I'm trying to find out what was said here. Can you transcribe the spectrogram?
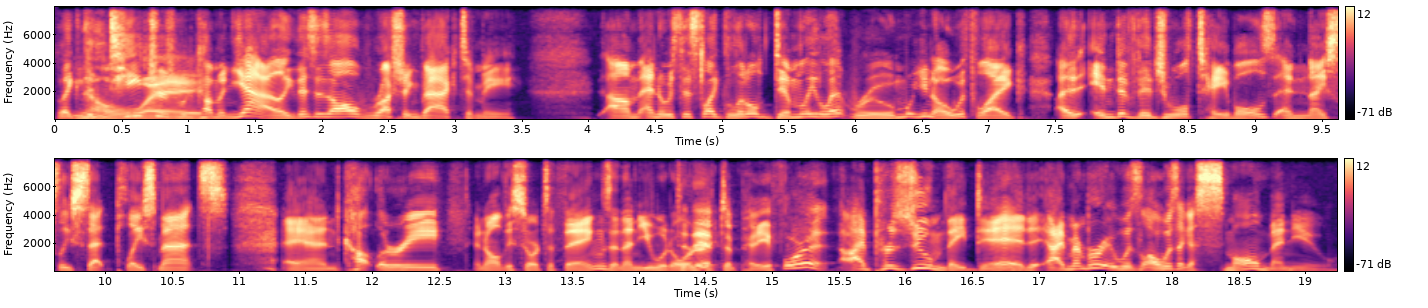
like No the teachers way. would come in yeah like this is all rushing back to me um, and it was this like little dimly lit room, you know, with like uh, individual tables and nicely set placemats and cutlery and all these sorts of things. And then you would order. Did they have to pay for it? I presume they did. I remember it was always like a small menu.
